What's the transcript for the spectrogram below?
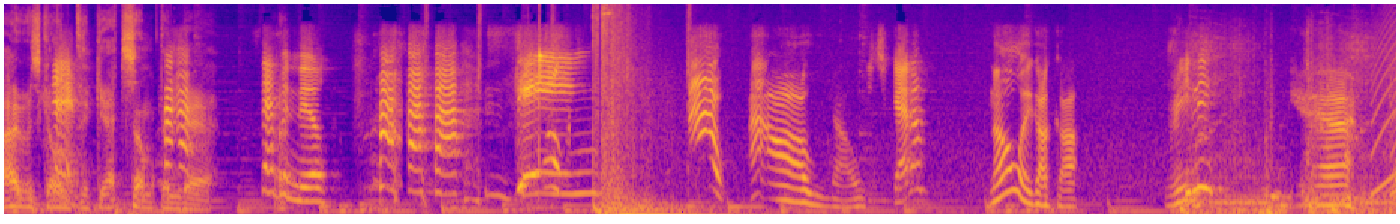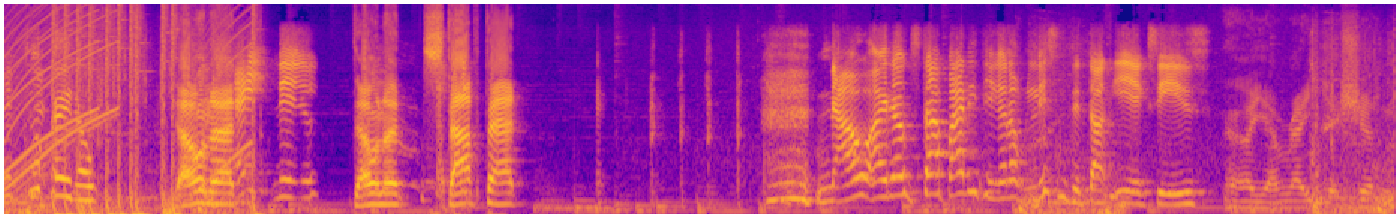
I was going to get something there. 7 0. Zing! Ow! Oh no. Did you get him? No, I got got. Really? Yeah. It's okay though. Donut, 8 0. donut, stop that. No, I don't stop anything. I don't listen to .exes. Oh, you're right, you shouldn't.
